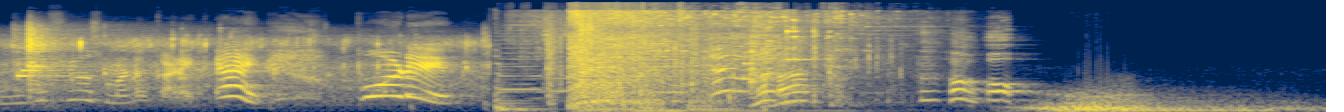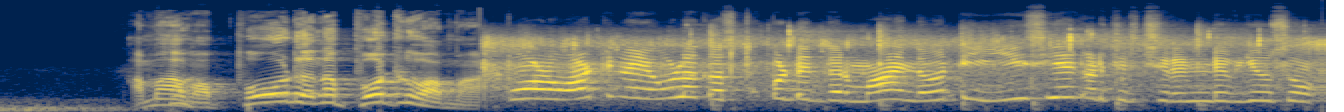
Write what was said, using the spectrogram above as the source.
ரெண்டு ஃபியூஸ் மட்டும் கிடைக்கும் ஏய் போடு. அம்மா அம்மா போடுன்னா போட்டுடுவாம்மா. போன வாட்டி நான் எவ்வளோ கஷ்டப்பட்டு தருமா இந்த வாட்டி ஈஸியாக கிடச்சிருச்சு ரெண்டு வியூஸும்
